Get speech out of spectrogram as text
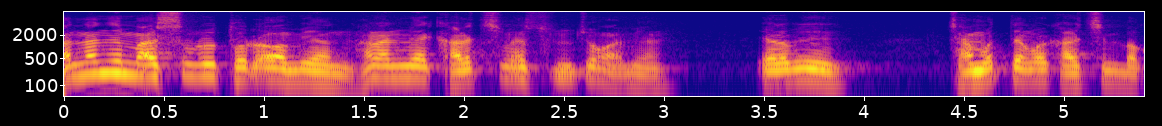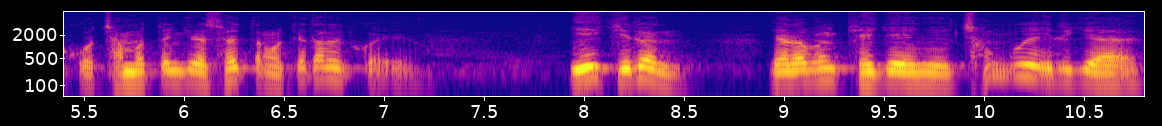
하나님 말씀으로 돌아오면 하나님의 가르침에 순종하면 여러분이 잘못된 걸 가르침 받고 잘못된 길에 서 있다는 걸 깨달을 거예요. 이 길은 여러분 개개인이 천국에 이르게 할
